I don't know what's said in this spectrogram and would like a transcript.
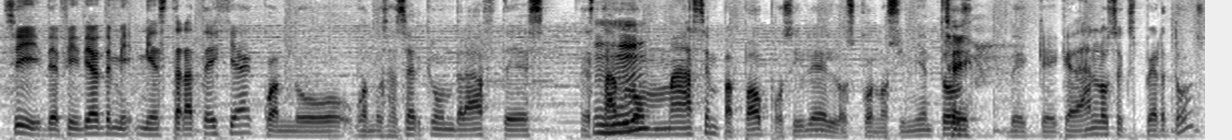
Sí, definitivamente mi, estrategia cuando, cuando se acerque un draft es estar lo más empapado posible de los conocimientos de que, que dan los expertos,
